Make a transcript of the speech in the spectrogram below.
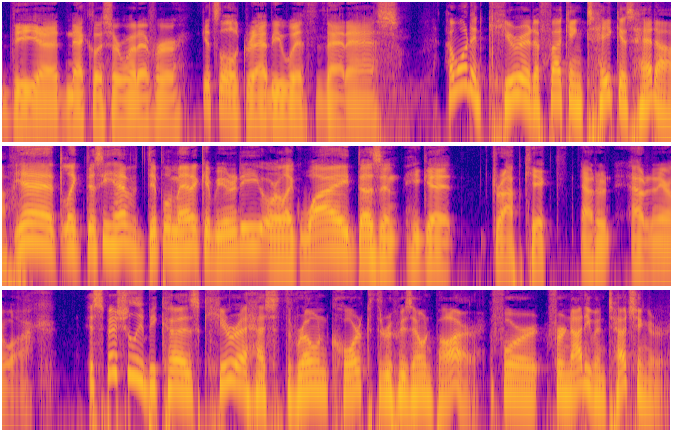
the uh, necklace or whatever, gets a little grabby with that ass. I wanted Kira to fucking take his head off. Yeah, like does he have diplomatic immunity or like why doesn't he get drop kicked out of out an airlock? Especially because Kira has thrown Quark through his own bar for for not even touching her.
